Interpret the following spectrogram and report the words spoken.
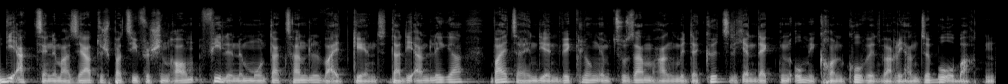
Die Aktien im asiatisch-pazifischen Raum fielen im Montagshandel weitgehend, da die Anleger weiterhin die Entwicklung im Zusammenhang mit der kürzlich entdeckten Omikron-Covid-Variante beobachten.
